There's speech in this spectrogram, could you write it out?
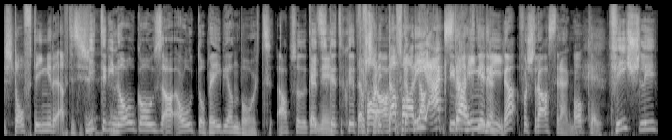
Stoffdinger, aber das ist... Weitere No-Gos an Auto, Baby an Bord. Absolut. Geht Geht- geht- geht Da von fahr ich- da fahr ich Ja, extra hinten rein. Ja, von Strassrängen. Okay. Fischli,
